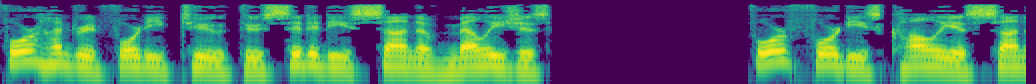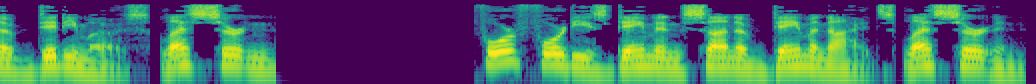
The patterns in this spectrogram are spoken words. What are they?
442 Thucydides son of Melesias 440s Callias son of Didymos less certain. 440s Damon son of Damonides less certain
